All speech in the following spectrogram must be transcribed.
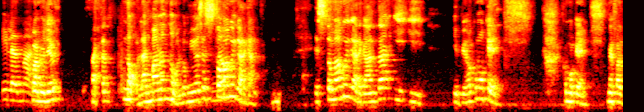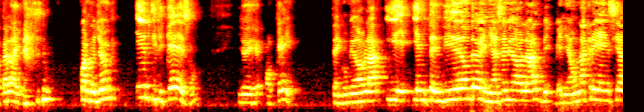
¿Y las manos? Cuando yo, no, las manos no, lo mío es estómago y garganta. Estómago y garganta y, y, empiezo como que, como que me falta el aire. Cuando yo identifiqué eso, yo dije, ok, tengo miedo a hablar y, y, entendí de dónde venía ese miedo a hablar, venía de una creencia,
